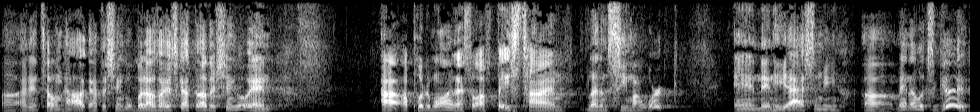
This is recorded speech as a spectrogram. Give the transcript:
Uh, I didn't tell him how I got the shingle, but I was like, I just got the other shingle. And I, I put him on. And so I FaceTime, let him see my work. And then he asked me, uh, man, that looks good.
